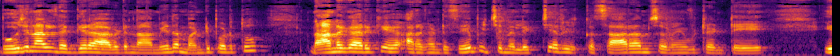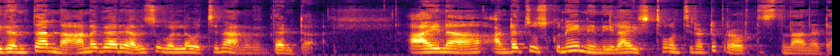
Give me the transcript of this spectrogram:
భోజనాల దగ్గర ఆవిడ నా మీద మండిపడుతూ నాన్నగారికి అరగంట సేపు ఇచ్చిన లెక్చర్ యొక్క సారాంశం ఏమిటంటే ఇదంతా నాన్నగారి అలసు వల్ల వచ్చిన అనర్థంట ఆయన అండ చూసుకునే నేను ఇలా ఇష్టం వచ్చినట్టు ప్రవర్తిస్తున్నానట.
